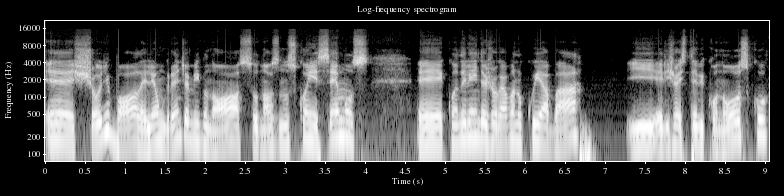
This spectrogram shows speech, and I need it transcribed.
é, show de bola, ele é um grande amigo nosso, nós nos conhecemos é, quando ele ainda jogava no Cuiabá e ele já esteve conosco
